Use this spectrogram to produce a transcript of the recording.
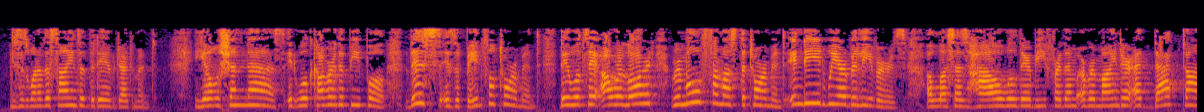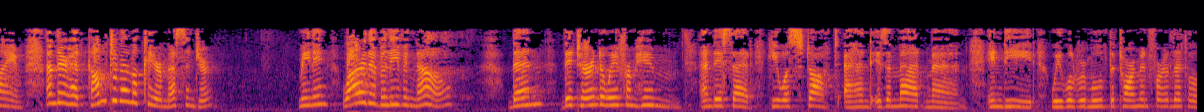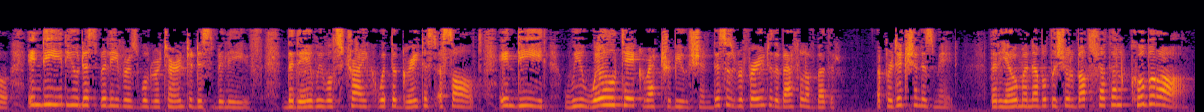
This is one of the signs of the Day of Judgment. يَغْشَ النَّاسِ It will cover the people. This is a painful torment. They will say, Our Lord, remove from us the torment. Indeed, we are believers. Allah says, how will there be for them a reminder at that time? And there had come to them a clear messenger. Meaning, why are they believing now? Then they turned away from Him and they said, He was stout and is a madman. Indeed, we will remove the torment for a little. Indeed, you disbelievers will return to disbelief. The day we will strike with the greatest assault. Indeed, we will take retribution. This is referring to the battle of Badr. A prediction is made that يَوْمَ نَبْطِشُ الْبَطْشَةَ الْكُبْرَى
